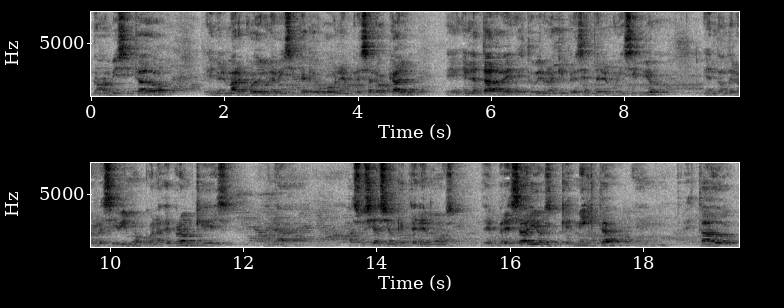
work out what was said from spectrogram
nos han visitado en el marco de una visita que hubo una empresa local eh, en la tarde, estuvieron aquí presentes en el municipio, en donde los recibimos con ADEPRON, que es una asociación que tenemos de empresarios que es mixta, entre Estado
